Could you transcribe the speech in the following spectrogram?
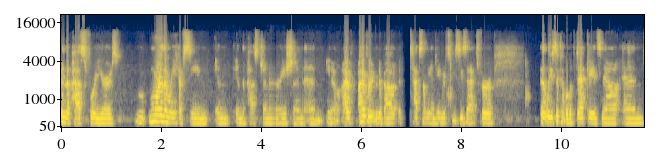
in the past four years more than we have seen in, in the past generation. And, you know, I've, I've written about attacks on the Endangered Species Act for at least a couple of decades now. And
